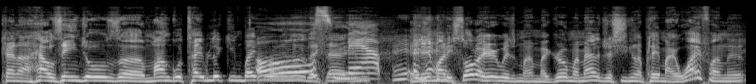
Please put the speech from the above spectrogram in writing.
kind of Hells Angels, uh, Mongol type looking biker. Oh, like that, you know. snap. And then Marisol here was my, my girl, my manager. She's gonna play my wife on it.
